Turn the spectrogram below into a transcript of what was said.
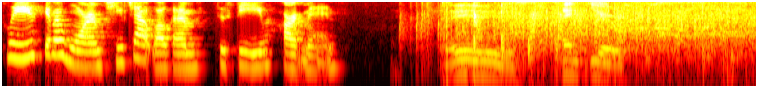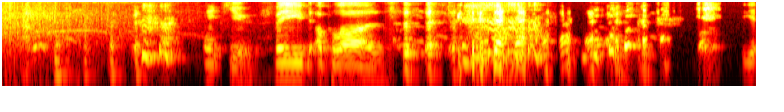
Please give a warm Chief Chat welcome to Steve Hartman. Hey. Thank you. Thank you. Fade applause. yeah.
